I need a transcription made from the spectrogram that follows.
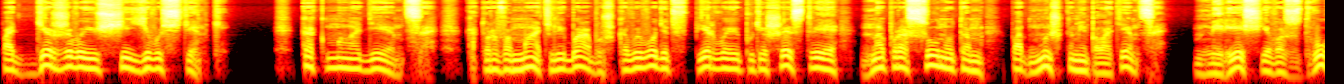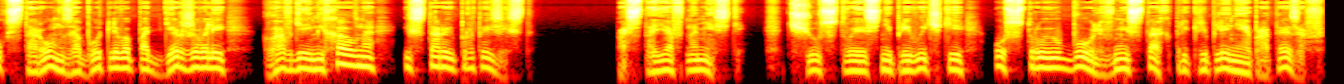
поддерживающей его стенки. Как младенца, которого мать или бабушка выводят в первое путешествие на просунутом под мышками полотенце, Мересьева с двух сторон заботливо поддерживали Клавдия Михайловна и старый протезист. Постояв на месте, чувствуя с непривычки острую боль в местах прикрепления протезов,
